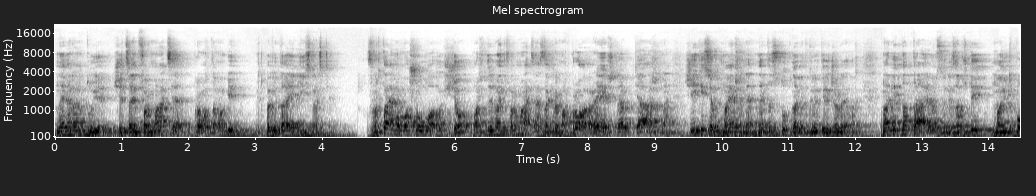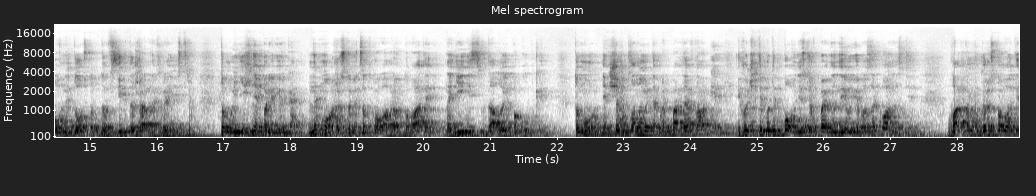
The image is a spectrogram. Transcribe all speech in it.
не гарантує, що ця інформація про автомобіль відповідає дійсності. Звертаємо вашу увагу, що важлива інформація, зокрема про арешти, обтяження чи якісь обмеження, недоступна в відкритих джерелах. Навіть нотаріуси не завжди мають повний доступ до всіх державних реєстрів. Тому їхня перевірка не може 100% гарантувати надійність вдалої покупки. Тому, якщо ви плануєте придбати автомобіль і хочете бути повністю впевнені у його законності, варто використовувати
